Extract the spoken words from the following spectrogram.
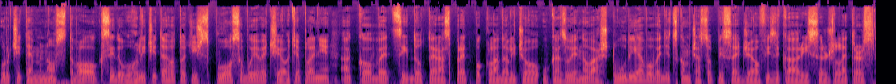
Určité množstvo oxidu uhličitého totiž spôsobuje väčšie oteplenie, ako vedci doteraz predpokladali, čo ukazuje nová štúdia vo vedeckom časopise Geophysical Research Letters.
